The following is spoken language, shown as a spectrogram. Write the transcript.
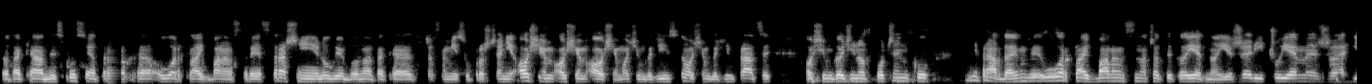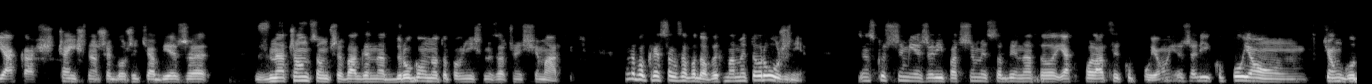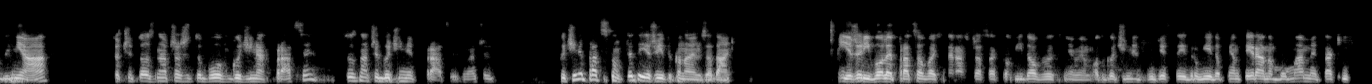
To taka dyskusja trochę o work-life balance, której ja strasznie nie lubię, bo na takie czasami jest uproszczenie 8, 8, 8, 8 godzin snu, 8 godzin pracy, 8 godzin odpoczynku. Nieprawda. Ja mówię, work-life balance oznacza tylko jedno. Jeżeli czujemy, że jakaś część naszego życia bierze znaczącą przewagę nad drugą, no to powinniśmy zacząć się martwić ale w okresach zawodowych mamy to różnie. W związku z czym, jeżeli patrzymy sobie na to, jak Polacy kupują, jeżeli kupują w ciągu dnia, to czy to oznacza, że to było w godzinach pracy? Co znaczy godziny pracy? Znaczy, godziny pracy są wtedy, jeżeli wykonałem zadanie. Jeżeli wolę pracować teraz w czasach covidowych, nie wiem, od godziny 22 do 5 rano, bo mamy takich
